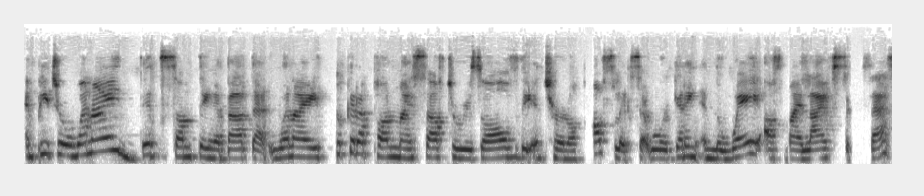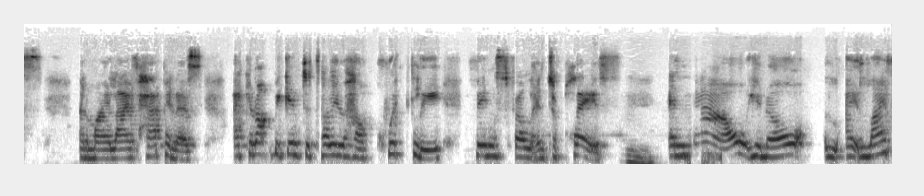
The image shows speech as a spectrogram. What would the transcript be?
And Peter, when I did something about that, when I took it upon myself to resolve the internal conflicts that were getting in the way of my life success and my life happiness, I cannot begin to tell you how quickly things fell into place. Mm. And now, you know, I, life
